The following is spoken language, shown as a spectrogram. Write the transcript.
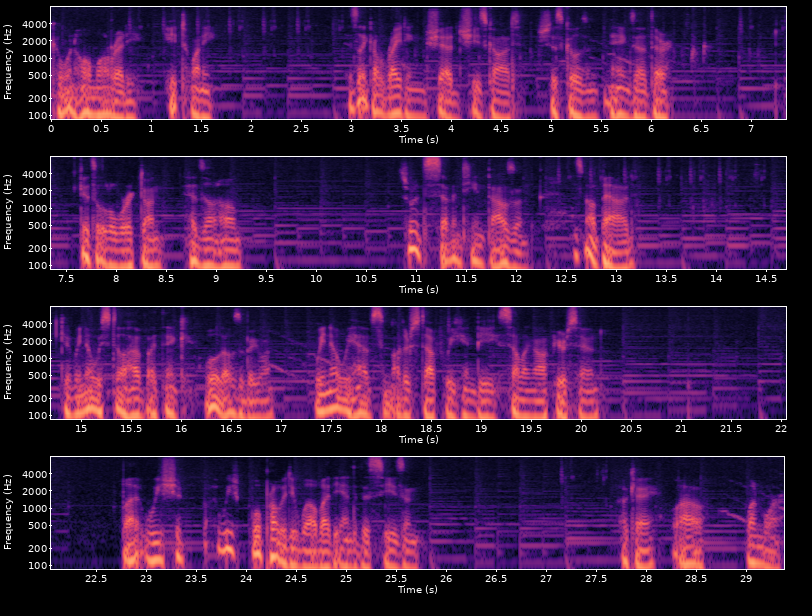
Going home already. 820. It's like a writing shed she's got. She just goes and hangs out there. Gets a little work done. Heads on home. So it's 17,000. That's not bad. Okay, we know we still have, I think... Whoa, that was a big one. We know we have some other stuff we can be selling off here soon. But we should... We, we'll probably do well by the end of this season. Okay, wow. One more.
